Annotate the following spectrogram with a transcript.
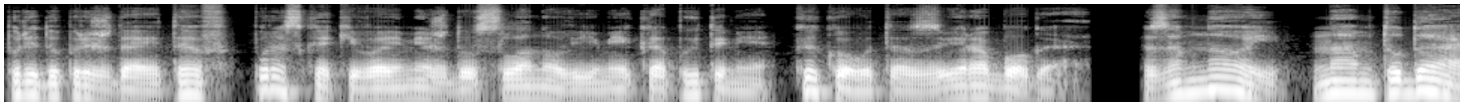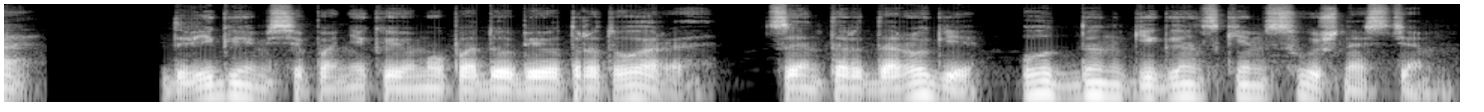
предупреждает Эф, проскакивая между слоновьими копытами какого-то зверобога. «За мной! Нам туда!» Двигаемся по некоему подобию тротуара. Центр дороги отдан гигантским сущностям.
